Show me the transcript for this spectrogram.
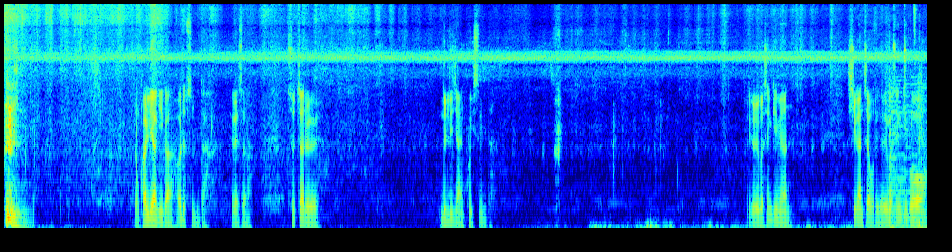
좀 관리하기가 어렵습니다. 그래서 숫자를 늘리지 않고 있습니다. 여유가 생기면 시간적으로 여유가 생기고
